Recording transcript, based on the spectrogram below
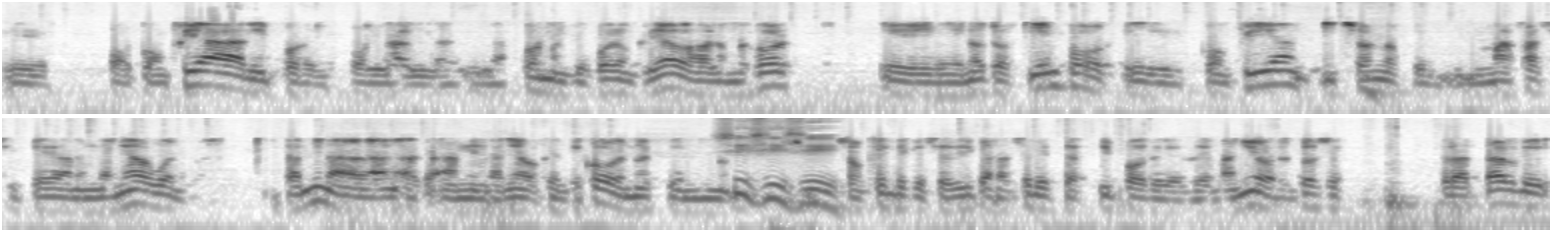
eh, por confiar y por, por la, forma en que fueron criados, a lo mejor en otros tiempos confían y son los que más fácil quedan engañados. Bueno, también han, engañado gente joven, ¿no? Es que sí, sí, sí. son gente que se dedican a hacer este tipo de, de maniobras. Entonces, tratar de,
